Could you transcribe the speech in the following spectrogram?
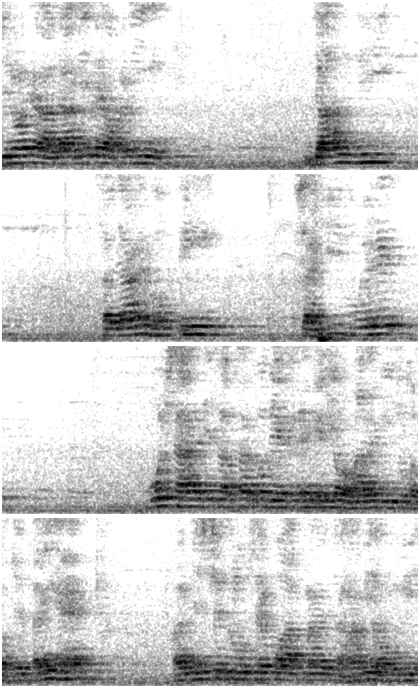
जिन्होंने आज़ादी में अपनी जान दी सजाएँ भुगती शहीद हुए, वो शायद इस अवसर को देखने के लिए हमारे बीच उपस्थित नहीं है और निश्चित रूप से वो आत्माएँ जहाँ भी होंगी,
